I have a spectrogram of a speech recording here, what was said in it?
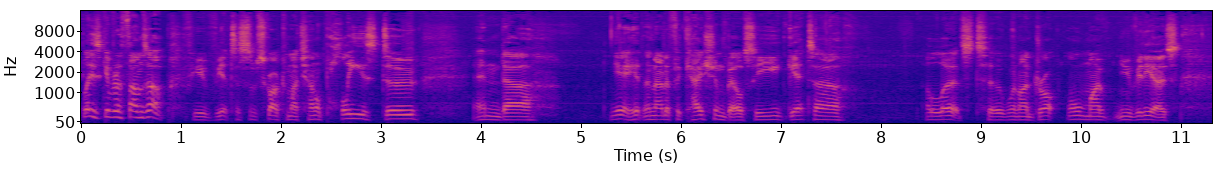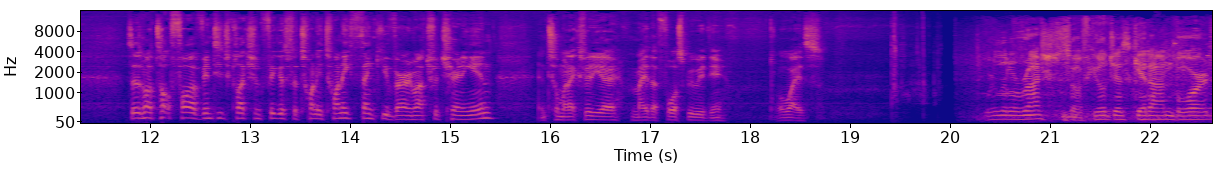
please give it a thumbs up. If you've yet to subscribe to my channel, please do and uh, yeah, hit the notification bell so you get uh, alerts to when I drop all my new videos. So there's my top 5 vintage collection figures for 2020. Thank you very much for tuning in. Until my next video, may the force be with you. Always. We're a little rushed, so if you'll just get on board,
